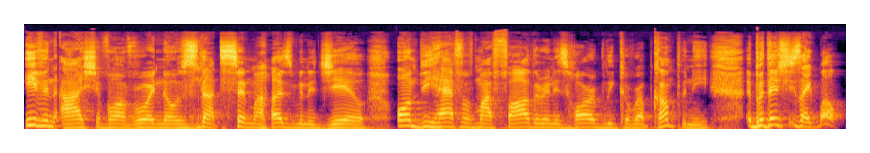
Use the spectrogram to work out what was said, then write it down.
even I, Siobhan Roy, knows not to send my husband to jail on behalf of my father and his horribly corrupt company. But then she's like, well,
